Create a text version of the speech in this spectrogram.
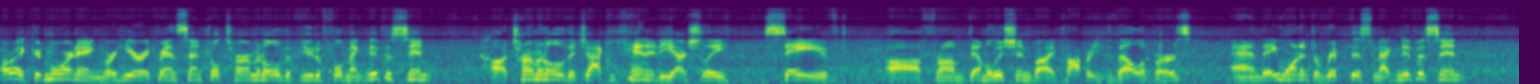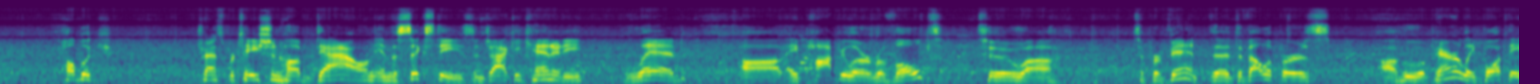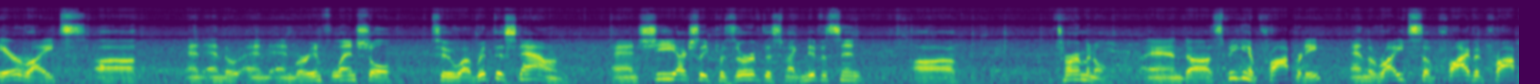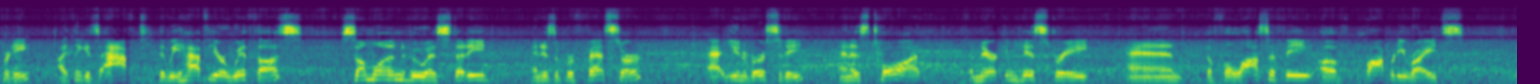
All right, good morning. We're here at Grand Central Terminal, the beautiful, magnificent uh, terminal that Jackie Kennedy actually saved uh, from demolition by property developers. And they wanted to rip this magnificent public transportation hub down in the 60s. And Jackie Kennedy led uh, a popular revolt to, uh, to prevent the developers uh, who apparently bought the air rights uh, and, and, the, and, and were influential to uh, rip this down. And she actually preserved this magnificent uh, terminal. And uh, speaking of property and the rights of private property, I think it's apt that we have here with us someone who has studied and is a professor at university and has taught American history and the philosophy of property rights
